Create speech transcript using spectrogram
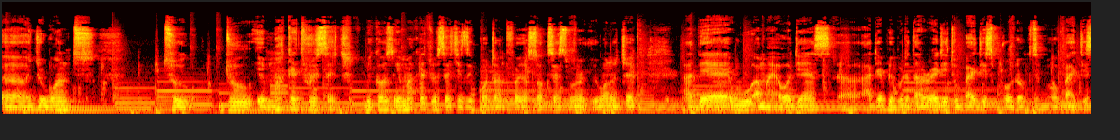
uh, you want to do a market research because a market research is important for your success. You want to check are there who are my audience? Uh, are there people that are ready to buy this product or buy this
